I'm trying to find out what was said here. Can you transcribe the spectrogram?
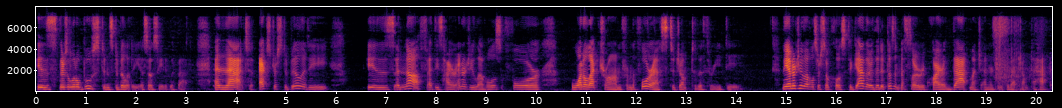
is there's a little boost in stability associated with that. And that extra stability is enough at these higher energy levels for one electron from the 4s to jump to the 3d. The energy levels are so close together that it doesn't necessarily require that much energy for that jump to happen.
